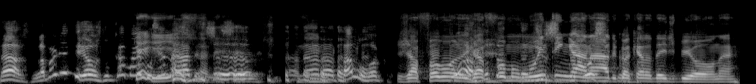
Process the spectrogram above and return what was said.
Não, pelo amor de Deus, nunca mais Que vou nada. Não, não, não, tá louco. Já fomos, Pô, já fomos muito desgosto. enganados com aquela da HBO, né?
